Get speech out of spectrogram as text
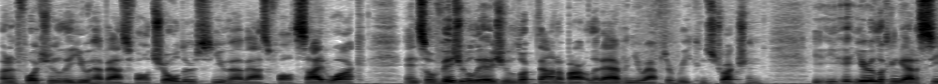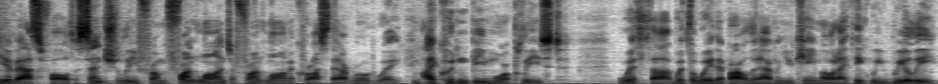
but unfortunately you have asphalt shoulders, you have asphalt sidewalk. And so visually, as you look down a Bartlett Avenue after reconstruction, you're looking at a sea of asphalt essentially from front lawn to front lawn across that roadway. I couldn't be more pleased with uh, with the way that Bartlett Avenue came out. I think we really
